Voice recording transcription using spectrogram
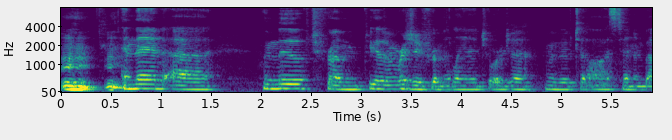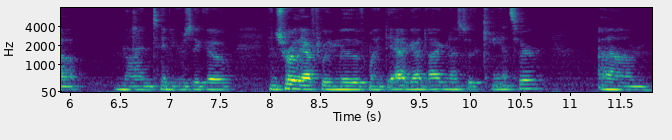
Mm-hmm. And then uh, we moved from because I'm originally from Atlanta, Georgia. We moved to Austin about nine, ten years ago. And shortly after we moved, my dad got diagnosed with cancer. Um,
